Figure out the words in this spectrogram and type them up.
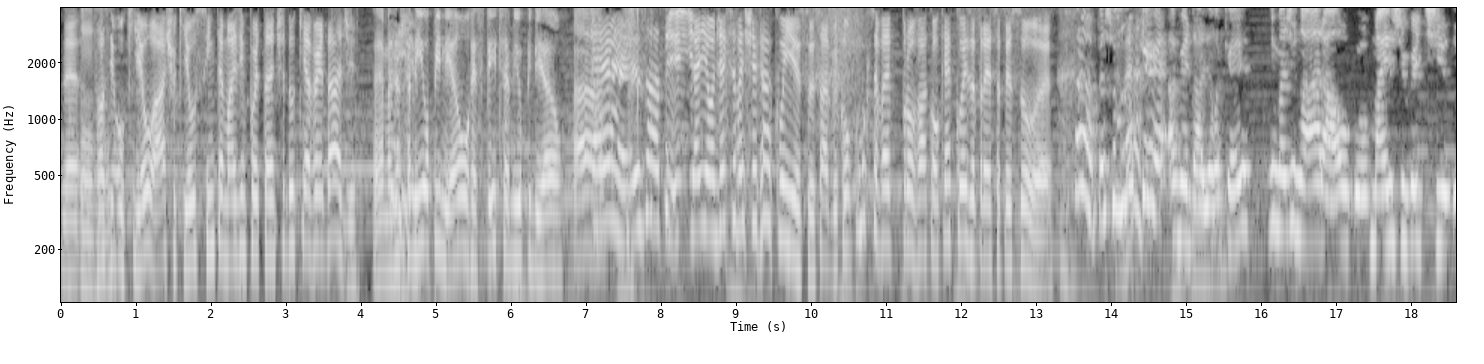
né? Uhum. Fala assim, o que eu acho, o que eu sinto é mais importante do que a verdade. É, mas e... essa é a minha opinião, respeite a minha opinião. Ah. É, exato. E, e, aí, onde é que você vai chegar com isso, sabe? Como, como que você vai provar qualquer coisa para essa pessoa? Ah, a pessoa não né? quer a verdade, ela quer imaginar algo mais divertido,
